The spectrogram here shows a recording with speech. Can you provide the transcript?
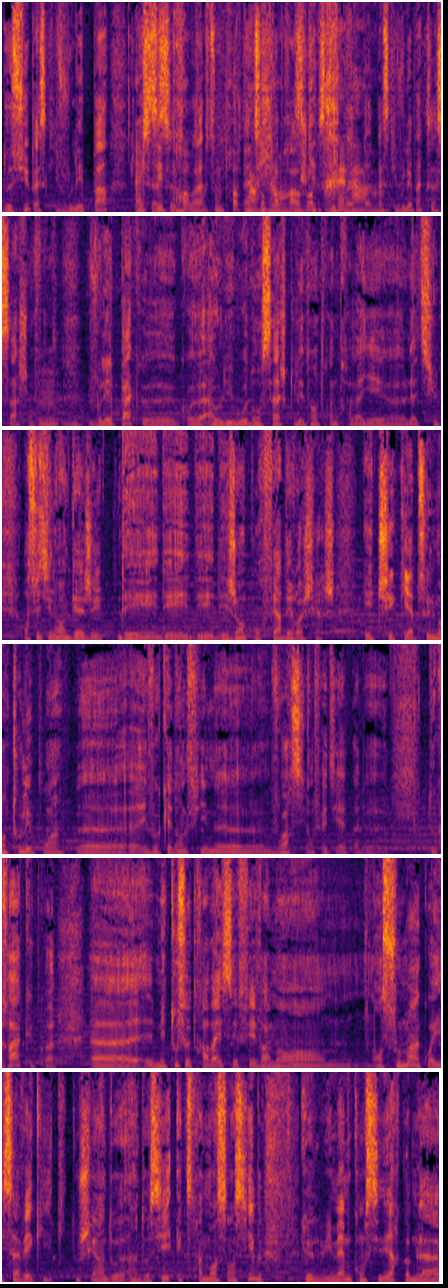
dessus parce qu'il voulait pas avec ses propres, son propre argent, son propre argent très rare, hein. parce qu'il voulait pas que ça sache en fait. Mm. Il voulait pas que, à Hollywood on sache qu'il était en train de travailler euh, là-dessus. Ensuite, il a engagé des, des, des, des, gens pour faire des recherches et checker absolument tous les points euh, évoqués dans le film, voir si en fait il n'y avait pas de, de crack quoi. mais tout ce travail s'est fait vraiment en, en sous-main quoi. Il savait qu'il touchait un, un dossier extrêmement sensible que lui-même considère comme la,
